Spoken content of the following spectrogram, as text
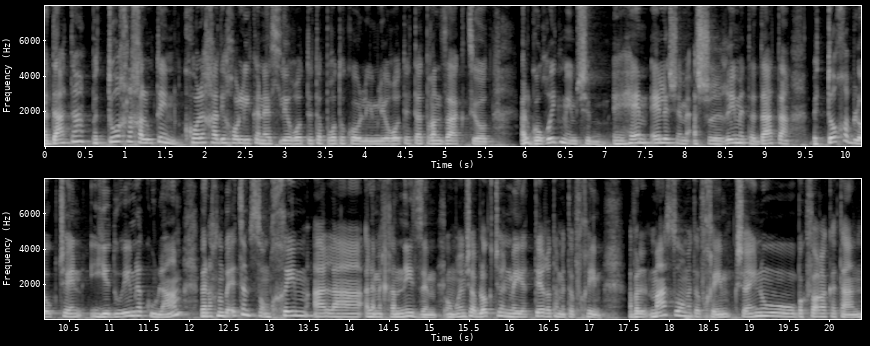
ה data פתוח לחלוטין, כל אחד יכול להיכנס לראות את הפרוטוקולים, לראות את הטרנזקציות, אלגוריתמים שהם אלה שמאשררים את ה data בתוך הבלוקצ'יין ידועים לכולם ואנחנו בעצם סומכים על, ה, על המכניזם, אומרים שהבלוקצ'יין מייתר את המתווכים, אבל מה עשו המתווכים? כשהיינו בכפר הקטן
